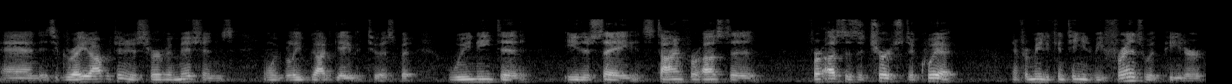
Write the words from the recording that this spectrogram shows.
and it's a great opportunity to serve in missions. And we believe God gave it to us, but we need to either say it's time for us to, for us as a church to quit, and for me to continue to be friends with Peter,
